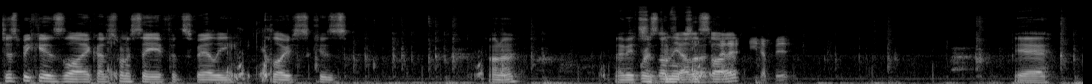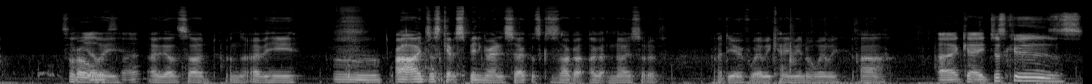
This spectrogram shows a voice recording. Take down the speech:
Just because, like, I just want to see if it's fairly close, because Oh no. Maybe it's Whereas on the other side? Better eat a bit. Yeah, it's on probably the other side. over the other side, on the, over here. Mm. I, I just kept spinning around in circles because I got I got no sort of idea of where we came in or where we are. Okay, just because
